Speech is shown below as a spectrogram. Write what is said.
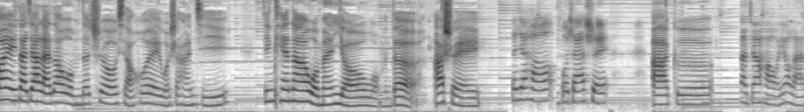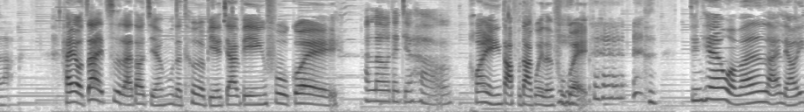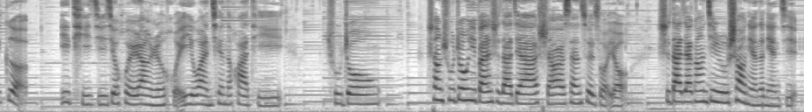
欢迎大家来到我们的吃偶小会，我是韩吉。今天呢，我们有我们的阿水，大家好，我是阿水，阿哥，大家好，我又来了。还有再次来到节目的特别嘉宾富贵，Hello，大家好，欢迎大富大贵的富贵。今天我们来聊一个一提及就会让人回忆万千的话题——初中。上初中一般是大家十二三岁左右，是大家刚进入少年的年纪，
